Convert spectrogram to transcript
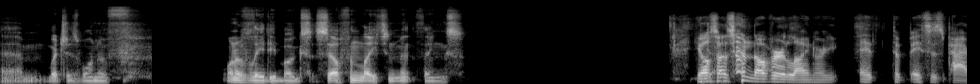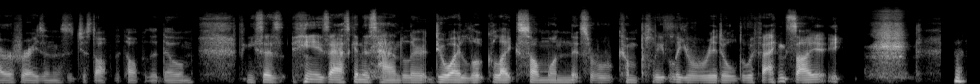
um, which is one of one of Ladybug's self enlightenment things. He also has another line where he, it, this is paraphrasing. This is just off the top of the dome. He says he's asking his handler, "Do I look like someone that's r- completely riddled with anxiety?"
